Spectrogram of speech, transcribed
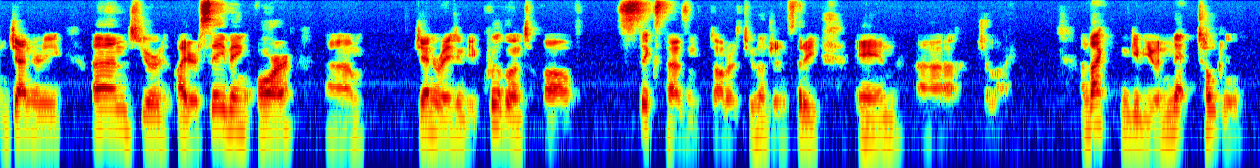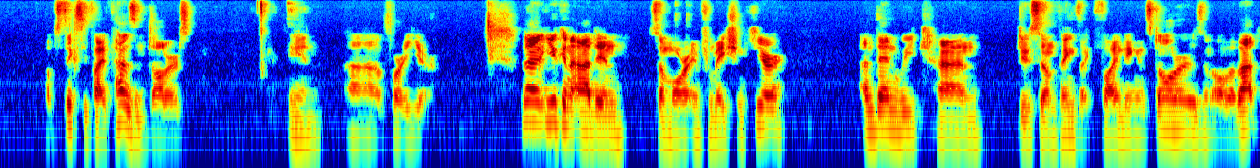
in January. And you're either saving or um, generating the equivalent of 6,203 in uh, July. And that can give you a net total of $65,000 in uh, for a year. Now you can add in some more information here, and then we can do some things like finding installers and all of that.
